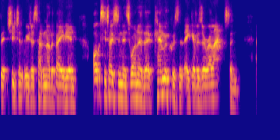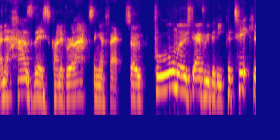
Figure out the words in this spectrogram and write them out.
that she just, we just had another baby and oxytocin is one of the chemicals that they give as a relaxant and it has this kind of relaxing effect. So for almost everybody, particularly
